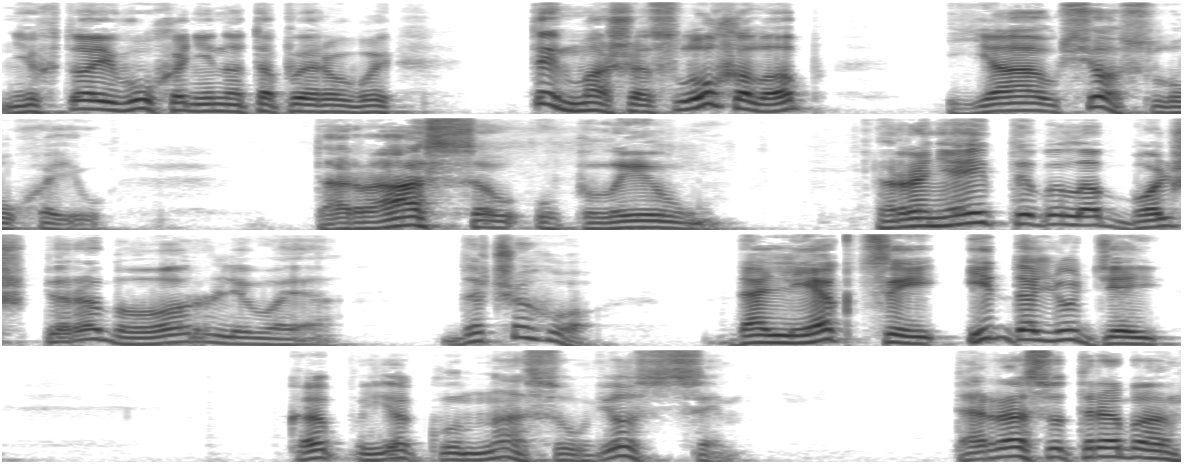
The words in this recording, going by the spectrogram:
ніхто і вуха не натапыраў бы. Ты Маша слухала б, Я ўсё слухаю. Тарасаў уплыў. Раней ты была больш пераборлівая. Да чаго? да лекцый і да людзей. Каб як у нас у вёсцы, Тарасу трэба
